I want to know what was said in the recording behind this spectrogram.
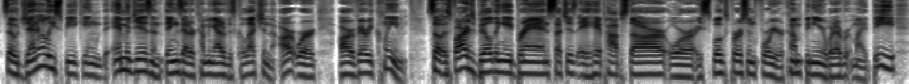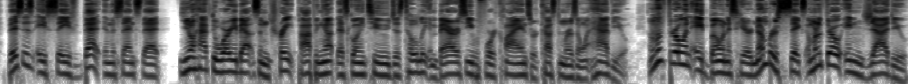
So generally speaking, the images and things that are coming out of this collection, the artwork, are very clean. So as far as building a brand such as a hip hop star or a spokesperson person for your company or whatever it might be, this is a safe bet in the sense that you don't have to worry about some trait popping up that's going to just totally embarrass you before clients or customers and what have you. I'm to throw in a bonus here. Number six, I'm to throw in Jadu.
